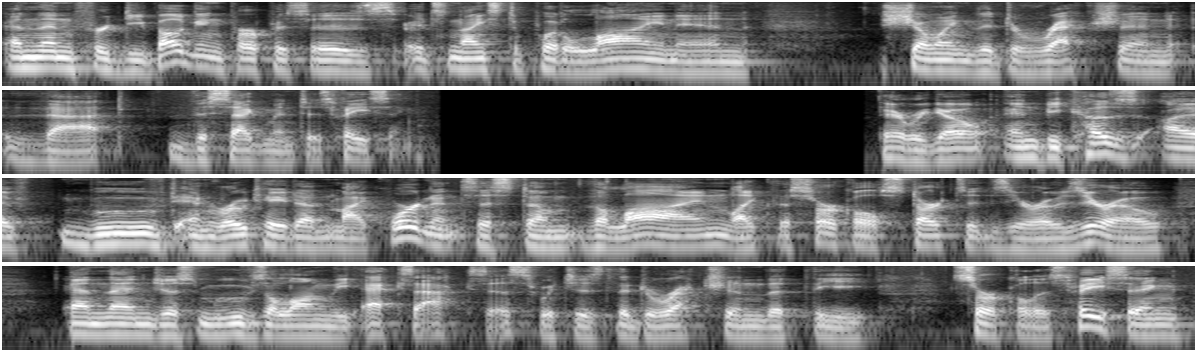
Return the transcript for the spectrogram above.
And then for debugging purposes, it's nice to put a line in showing the direction that the segment is facing. There we go. And because I've moved and rotated my coordinate system, the line, like the circle, starts at zero, zero, and then just moves along the x-axis, which is the direction that the circle is facing,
